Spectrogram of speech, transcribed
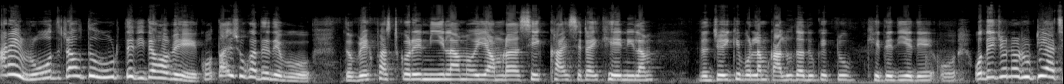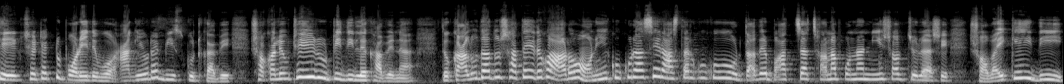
আর, রোদটাও তো উঠতে দিতে হবে। কোথায় শুকাতে দেবো? তো ব্রেকফাস্ট করে নিলাম, ওই আমরা শেক খাই, সেটাই খেয়ে নিলাম। জয়কে বললাম, কালু দাদুকে একটু খেতে দিয়ে দে। ওদের জন্য রুটি আছে, সেটা একটু পরে দেবো। আগে ওরা বিস্কুট খাবে। সকালে উঠেই রুটি দিলে খাবে না। তো কালু দাদুর সাথে দেখো আরও অনেক কুকুর আসে, রাস্তার কুকুর, তাদের বাচ্চা, ছানা, পোনা নিয়ে সব চলে আসে। সবাইকেই দিই।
